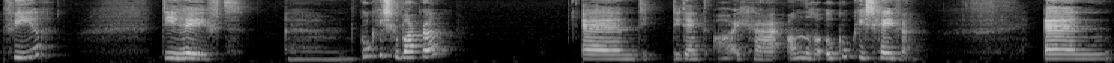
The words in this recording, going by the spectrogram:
vier die heeft um, koekjes gebakken. En die, die denkt, oh, ik ga anderen ook koekjes geven. En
